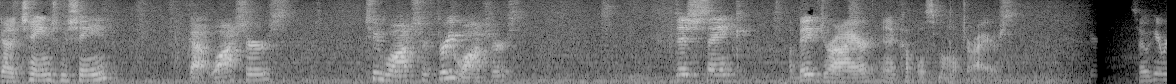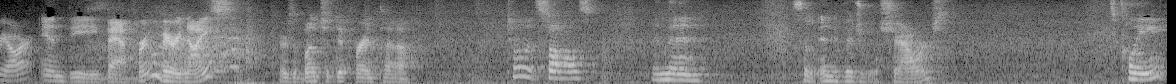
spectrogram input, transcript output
Got a change machine. Got washers, two washers, three washers, dish sink, a big dryer, and a couple of small dryers. So here we are in the bathroom. Very nice. There's a bunch of different uh, toilet stalls, and then some individual showers. It's clean.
